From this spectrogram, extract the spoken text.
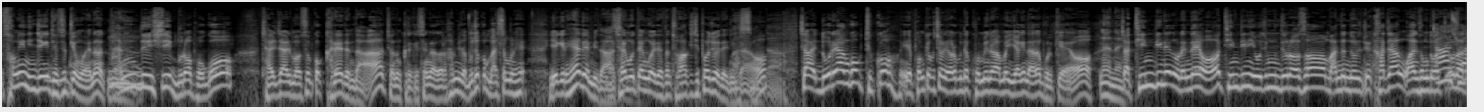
성인 인증이 됐을 경우에는 반드시 물어보고 잘잘못을 꼭 가려야 된다 저는 그렇게 생각을 합니다 무조건 말씀을 해, 얘기를 해야 됩니다 잘못된 거에 대해서 는 정확히 짚어줘야 되니까요 맞습니다. 자 노래 한 곡 듣고 예, 본격적으로 여러분들 고민을 한번 이야기 나눠볼게요 네네. 자 딘딘의 노래인데요 딘딘이 요즘 들어서 만든 노래 중에 가장 완성도가 아, 뛰어나다고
